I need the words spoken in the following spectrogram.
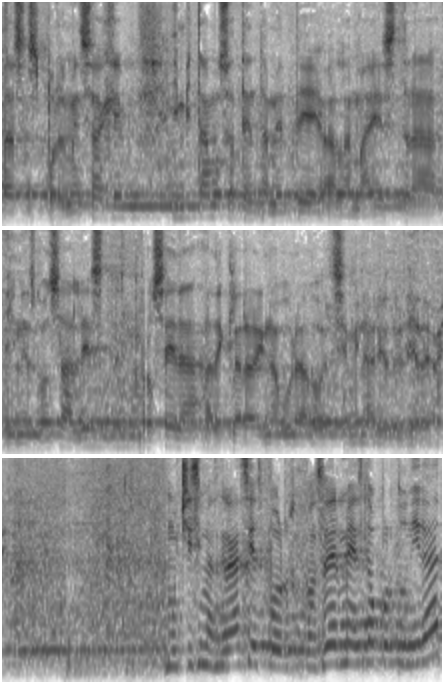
Gracias por el mensaje. Invitamos atentamente a la maestra Inés González. Proceda a declarar inaugurado el seminario del día de hoy. Muchísimas gracias por concederme esta oportunidad.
